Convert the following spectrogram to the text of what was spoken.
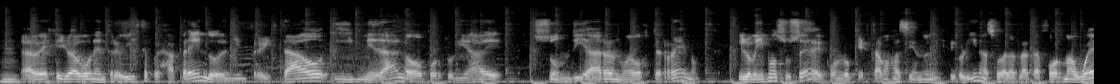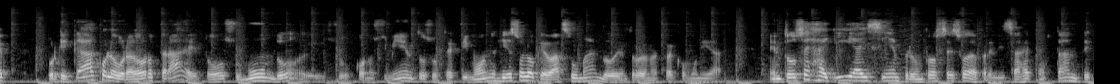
Mm. Cada vez que yo hago una entrevista, pues aprendo de mi entrevistado y me da la oportunidad de sondear nuevos terrenos. Y lo mismo sucede con lo que estamos haciendo en Inspirulina sobre la plataforma web porque cada colaborador trae todo su mundo, eh, sus conocimientos, sus testimonios y eso es lo que va sumando dentro de nuestra comunidad. Entonces allí hay siempre un proceso de aprendizaje constante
